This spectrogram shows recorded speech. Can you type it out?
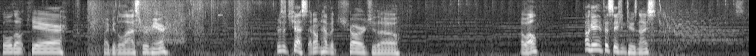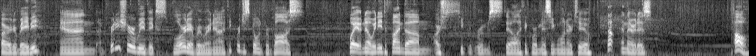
Full don't care. Might be the last room here. There's a chest. I don't have a charge, though. Oh well. Okay, Infestation 2 is nice. Spider baby. And I'm pretty sure we've explored everywhere now. I think we're just going for boss. Wait, no, we need to find um our secret rooms still. I think we're missing one or two. Oh, and there it is. Oh,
